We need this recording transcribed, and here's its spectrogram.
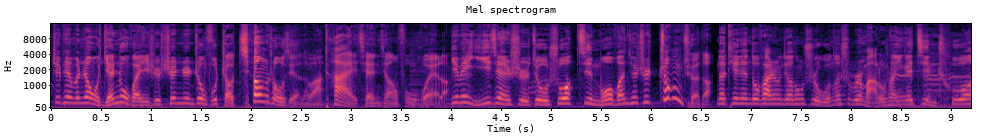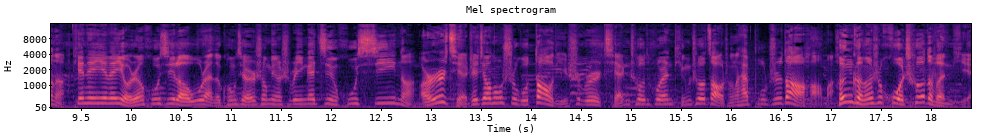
这篇文章。我严重怀疑是深圳政府找枪手写的吧，太牵强附会了。因为一件事就说禁摩完全是正确的，那天天都发生交通事故，那是不是马路上应该禁车呢？天天因为有人呼吸了污染的空气而生病，是不是应该禁呼吸呢？而且这交通事故到底是不是前车突然停车造成的还不知道好吗？很可能是货车的问题。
